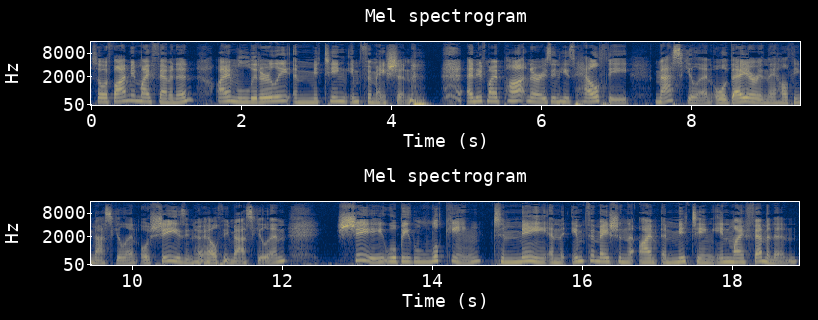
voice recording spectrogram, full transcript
So if I'm in my feminine, I am literally emitting information. And if my partner is in his healthy masculine, or they are in their healthy masculine, or she is in her healthy masculine, she will be looking to me and the information that I'm emitting in my feminine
